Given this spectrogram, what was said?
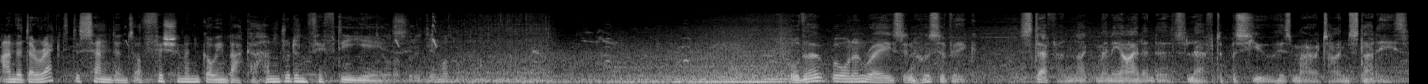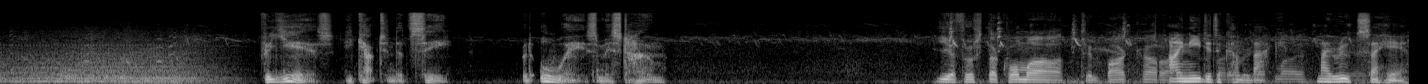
I'm the direct descendant of fishermen going back 150 years. Although born and raised in Húsavík, Stefan, like many islanders, left to pursue his maritime studies. For years, he captained at sea, but always missed home. I needed to come back. My roots are here.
